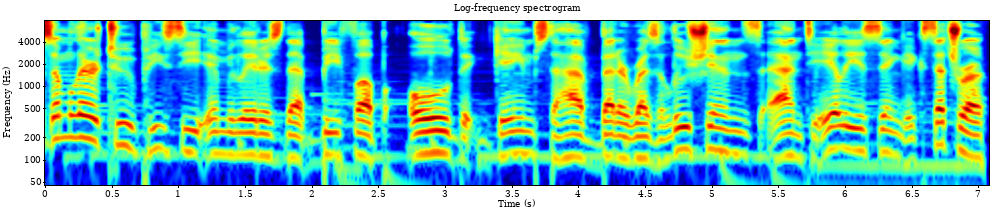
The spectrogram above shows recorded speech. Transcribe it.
similar to PC emulators that beef up old games to have better resolutions, anti-aliasing, etc.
